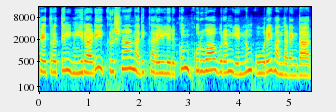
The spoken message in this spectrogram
க்ஷேத்திரத்தில் நீராடி கிருஷ்ணா நதிக்கரையில் இருக்கும் குருவாபுரம் என்னும் ஊரை வந்தடைந்தார்.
